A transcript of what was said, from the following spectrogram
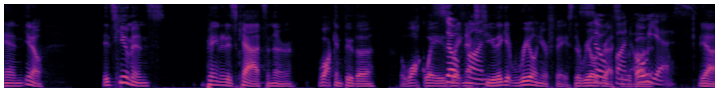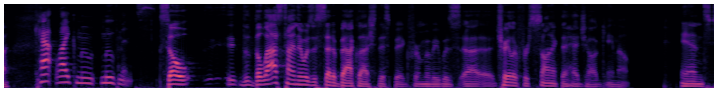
and you know, it's humans painted as cats, and they're walking through the the walkways So right next to you. They get real in your face. They're real so aggressive. fun. Oh it. yes. yeah. Cat-like mo- movements. So the, the last time there was a set of backlash this big for a movie was uh, a trailer for Sonic the Hedgehog came out, and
